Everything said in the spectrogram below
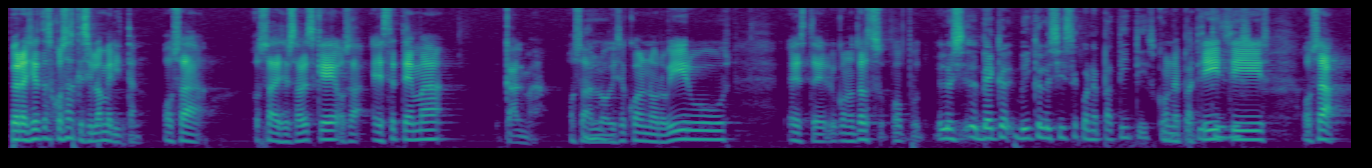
Pero hay ciertas cosas que sí lo ameritan. O sea, o sea, decir, ¿sabes qué? O sea, este tema, calma. O sea, lo hice con norovirus, este, con otras... vi, que, lo hiciste con hepatitis. Con, hepatitis. O sea,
